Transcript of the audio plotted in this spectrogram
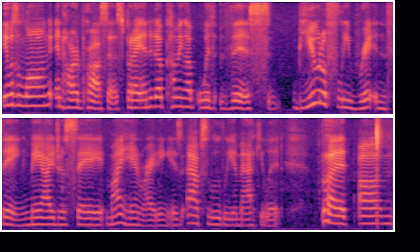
It was a long and hard process, but I ended up coming up with this beautifully written thing. May I just say, my handwriting is absolutely immaculate. But um,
